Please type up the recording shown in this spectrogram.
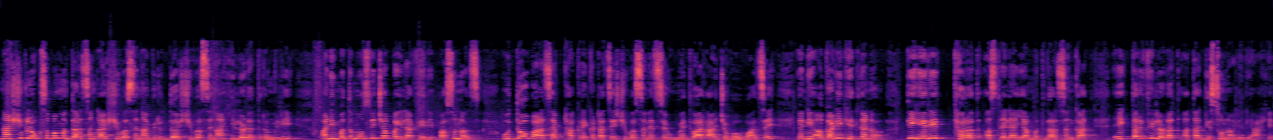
नाशिक लोकसभा मतदारसंघात शिवसेना विरुद्ध शिवसेना ही लढत रंगली आणि मतमोजणीच्या पहिल्या फेरीपासूनच उद्धव बाळासाहेब ठाकरे गटाचे शिवसेनेचे उमेदवार राजाभाऊ वाजे यांनी आघाडी घेतल्यानं तिहेरी ठरत असलेल्या या मतदारसंघात एकतर्फी लढत आता दिसून आलेली आहे.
